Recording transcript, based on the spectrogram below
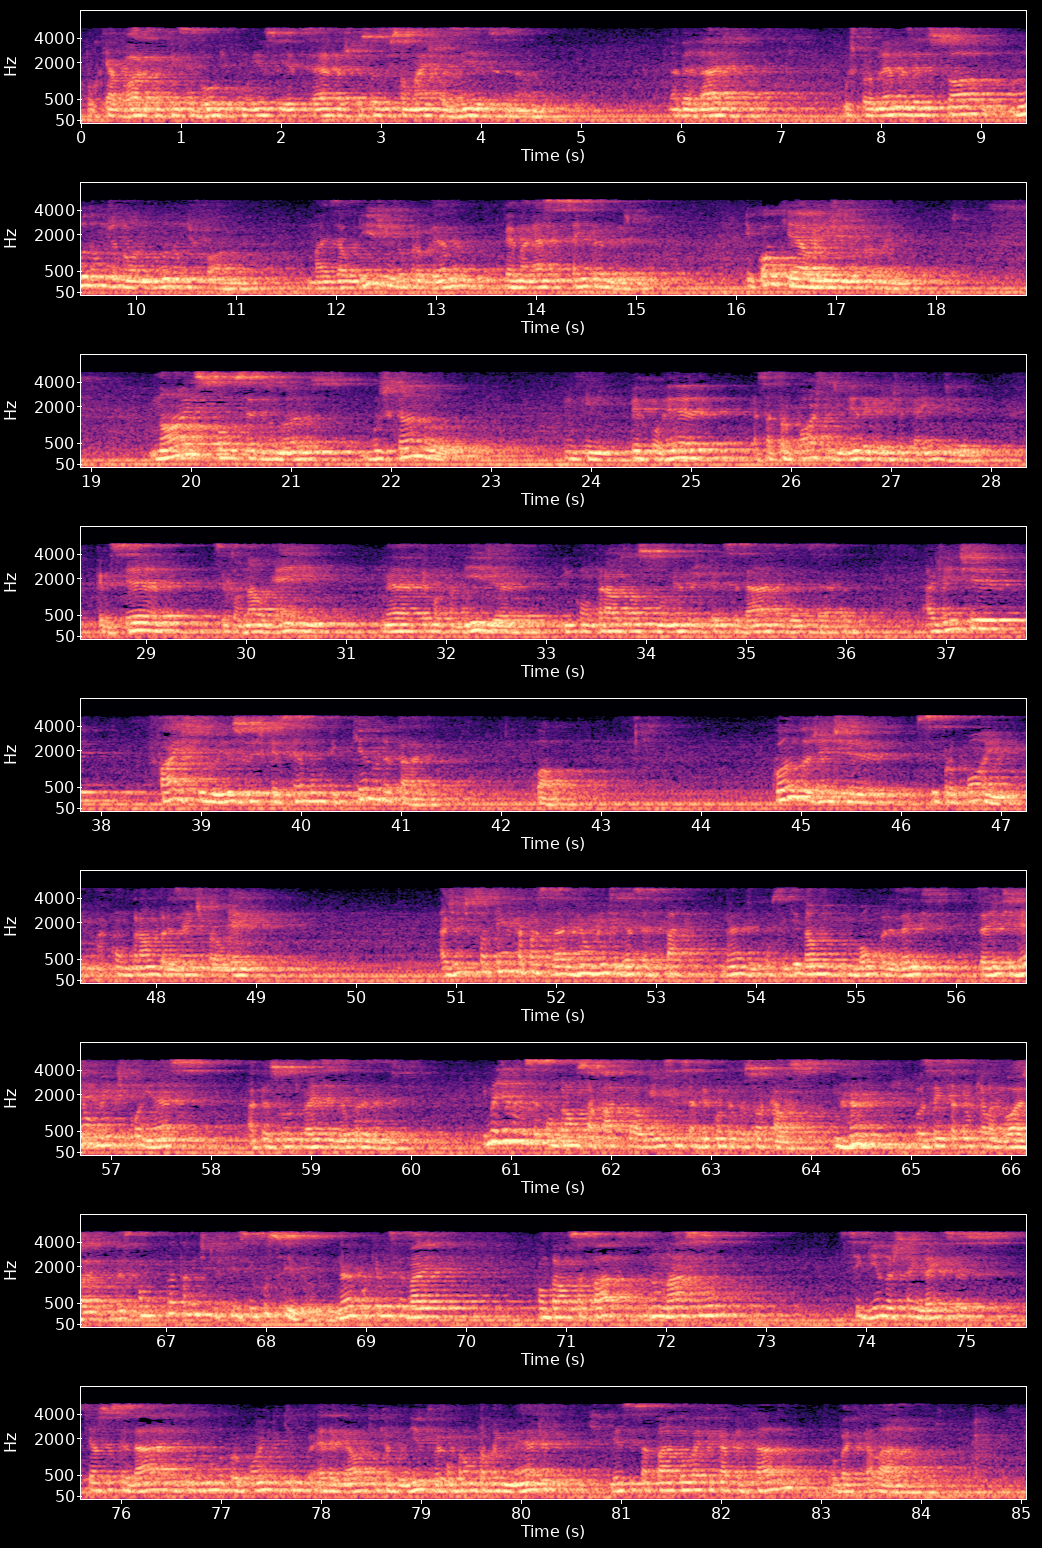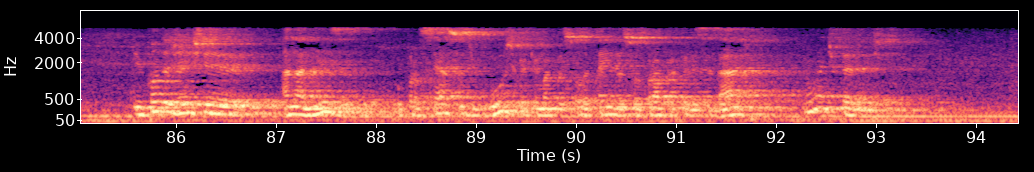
porque agora com o Facebook, com isso e etc., as pessoas estão mais vazias. Não. Na verdade, os problemas eles só mudam de nome, mudam de forma, mas a origem do problema permanece sempre a mesma. E qual que é a origem do problema? Nós, como seres humanos, buscando, enfim, percorrer essa proposta de vida que a gente tem de crescer, se tornar alguém, né, ter uma família, encontrar os nossos momentos de felicidade, etc. A gente faz tudo isso esquecendo um pequeno detalhe. Qual? Quando a gente se propõe a comprar um presente para alguém, a gente só tem a capacidade realmente de acertar, né, de conseguir dar um, um bom presente, se a gente realmente conhece a pessoa que vai receber o presente. Imagina você comprar um sapato para alguém sem saber quanto a pessoa calça, ou sem saber o que ela gosta. Vai ser completamente difícil, impossível, né? porque você vai comprar um sapato, no máximo, seguindo as tendências que a sociedade, todo mundo propõe do que é legal, do que é bonito, vai comprar um tamanho médio, e esse sapato ou vai ficar apertado ou vai ficar largo. E quando a gente analisa o processo de busca que uma pessoa tem da sua própria felicidade não é diferente.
